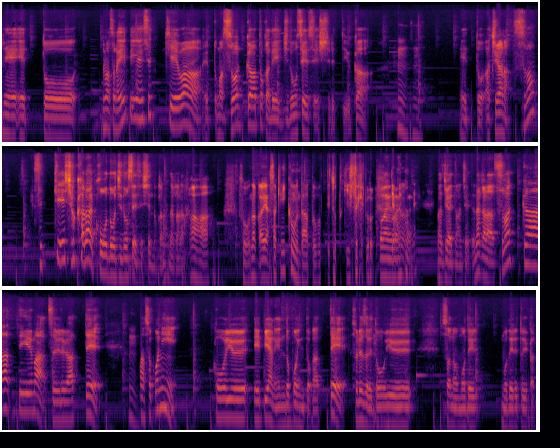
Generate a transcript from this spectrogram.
で、えっと、まあ、その API 設計は、えっと、まあ、スワッガーとかで自動生成してるっていうか、うん、うん。えっと、あ、違うな、スワ設計書からコードを自動生成してるのかな？だから。ああ、そう、なんか、いや、先に組むんだと思ってちょっと聞いてたけど、ごめんごめんね。間違えた間違えた。だから、スワッガーっていう、まあ、ツールがあって、うん。まあ、そこにこういう API のエンドポイントがあって、それぞれどういうそのモデル、モデルというか、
